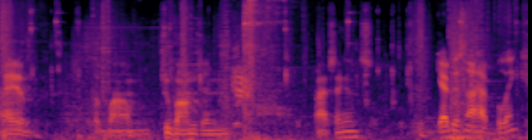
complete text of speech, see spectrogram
I have a bomb, two bombs in five seconds. Geb does not have blink.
